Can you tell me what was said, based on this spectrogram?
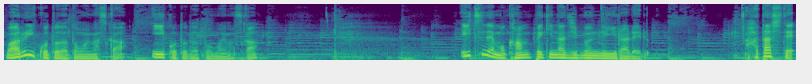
悪いことだと思いますか？いいことだと思いますか？いつでも完璧な自分でいられる。果たして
